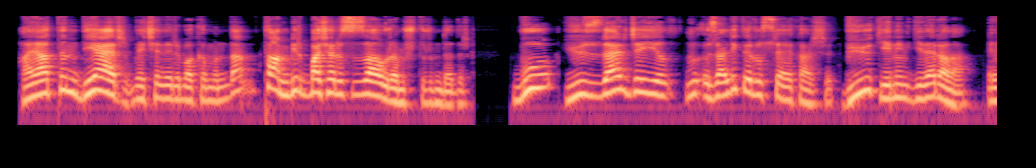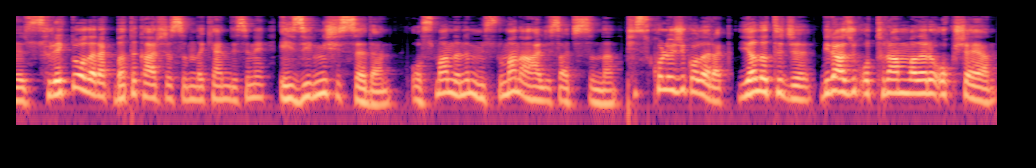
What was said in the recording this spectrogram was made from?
hayatın diğer veçeleri bakımından tam bir başarısızlığa uğramış durumdadır. Bu yüzlerce yıl özellikle Rusya'ya karşı büyük yenilgiler alan, e, sürekli olarak Batı karşısında kendisini ezilmiş hisseden, Osmanlı'nın Müslüman ahalisi açısından psikolojik olarak yalıtıcı, birazcık o travmaları okşayan,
